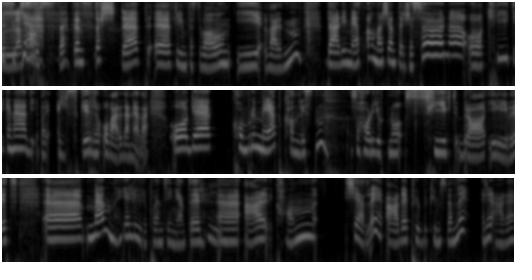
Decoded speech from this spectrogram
aller største. Den største eh, filmfestivalen i verden. Der de mest anerkjente regissørene og kritikerne de bare elsker å være der nede. Og eh, kommer du med på Cannes-listen, så har du gjort noe sykt bra i livet ditt. Eh, men jeg lurer på en ting, jenter. Eh, er Cannes kjedelig? Er det publikumsvennlig, eller er det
